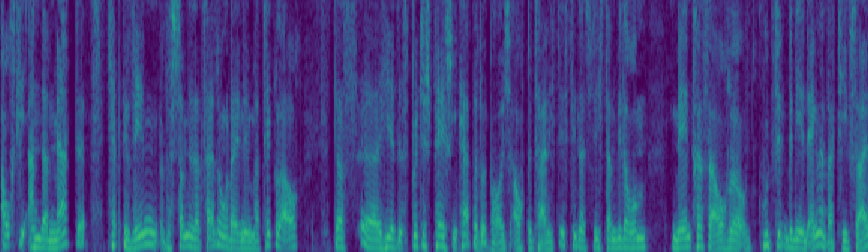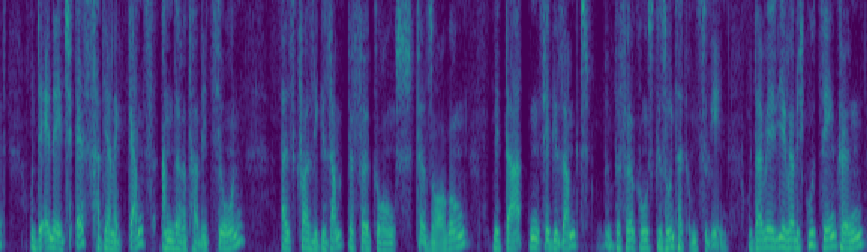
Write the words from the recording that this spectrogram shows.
auch die anderen Märkte. Ich habe gesehen, das stand in der Zeitung oder in dem Artikel auch, dass äh, hier das British Patient Capital bei euch auch beteiligt ist, die natürlich dann wiederum mehr Interesse auch oder gut finden, wenn ihr in England aktiv seid. Und der NHS hat ja eine ganz andere Tradition als quasi Gesamtbevölkerungsversorgung mit Daten für Gesamtbevölkerungsgesundheit umzugehen. Und da werdet ihr, glaube ich, gut sehen können,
